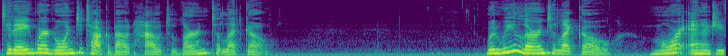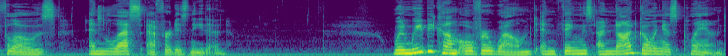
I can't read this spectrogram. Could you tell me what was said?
Today, we're going to talk about how to learn to let go. When we learn to let go, more energy flows and less effort is needed. When we become overwhelmed and things are not going as planned,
